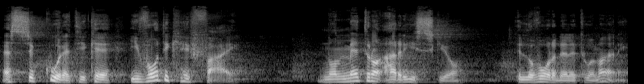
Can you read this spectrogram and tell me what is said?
assicurati che i voti che fai non mettono a rischio il lavoro delle tue mani.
